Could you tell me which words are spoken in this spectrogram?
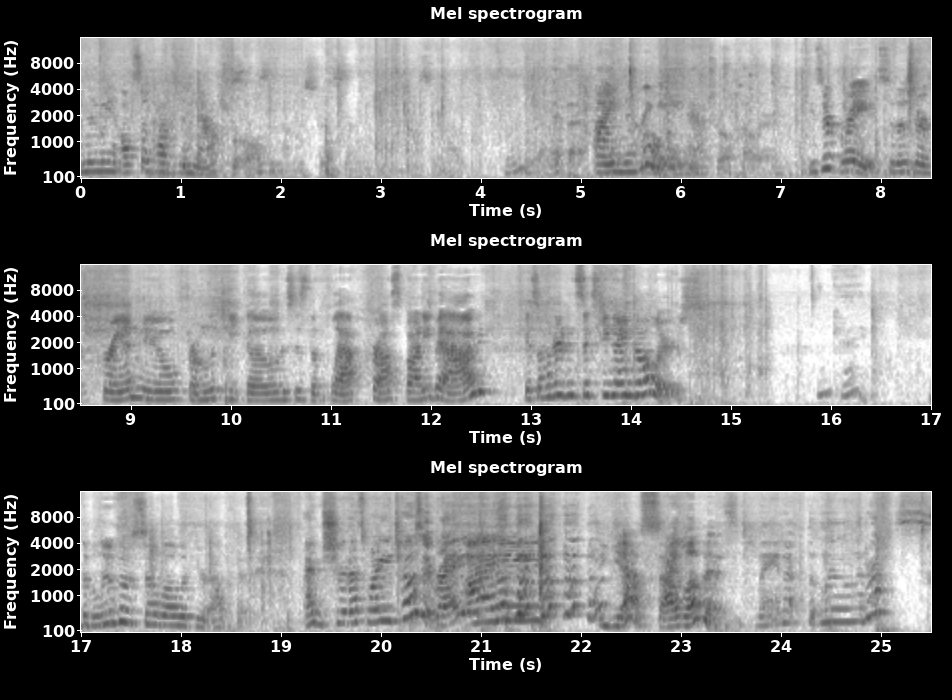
And then we also have the natural. I know. Creamy natural color. These are great. So those are brand new from Latico. This is the flap crossbody bag. It's $169. Okay. The blue goes so well with your outfit. I'm sure that's why you chose it, right? I- Yes, I love it. Laying up the blue in the dress.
